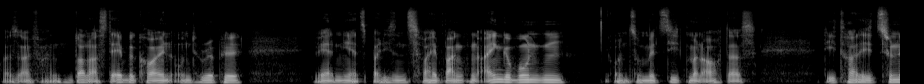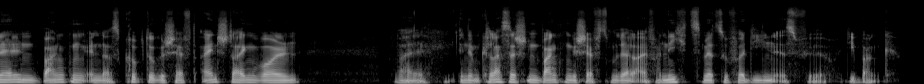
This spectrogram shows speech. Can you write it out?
also einfach ein Dollar Stablecoin und Ripple werden jetzt bei diesen zwei Banken eingebunden und somit sieht man auch, dass die traditionellen Banken in das Kryptogeschäft einsteigen wollen, weil in dem klassischen Bankengeschäftsmodell einfach nichts mehr zu verdienen ist für die Bank.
